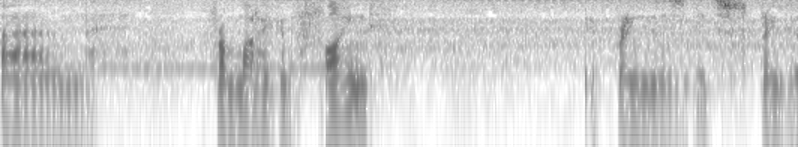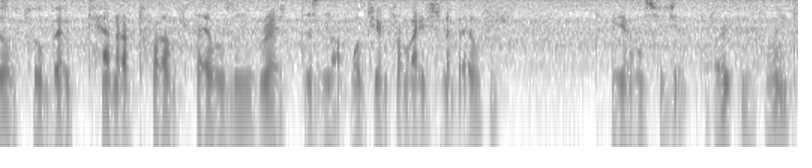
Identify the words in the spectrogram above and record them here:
And from what I can find, it brings it brings up to about 10 or 12,000 grit. There's not much information about it, to be honest with you, that I can find.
